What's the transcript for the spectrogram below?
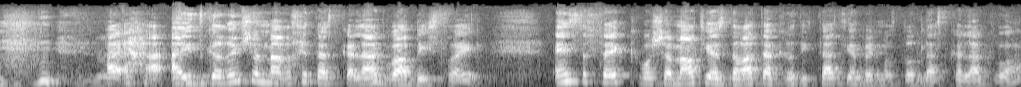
האתגרים של מערכת ההשכלה הגבוהה בישראל. אין ספק, כמו שאמרתי, הסדרת האקרדיטציה בין מוסדות להשכלה גבוהה.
